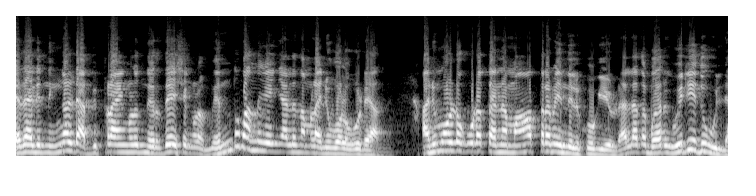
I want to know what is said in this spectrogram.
ഏതായാലും നിങ്ങളുടെ അഭിപ്രായങ്ങളും നിർദ്ദേശങ്ങളും എന്ത് വന്നു കഴിഞ്ഞാലും നമ്മൾ അനുമോള കൂടെയാണ്. അനുമോളുടെ കൂടെ തന്നെ മാത്രമേ നിൽക്കുകയുള്ളൂ. അല്ലാതെ വേറെ ഒരു ഇതുമില്ല.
